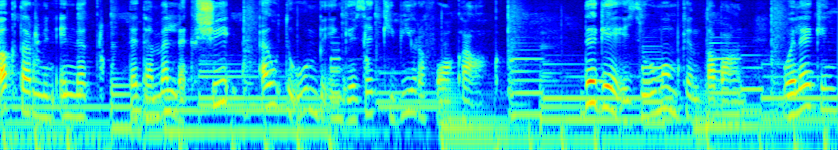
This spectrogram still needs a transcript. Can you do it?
أكتر من إنك تتملك شيء أو تقوم بإنجازات كبيرة في واقعك. ده جائز وممكن طبعا ولكن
